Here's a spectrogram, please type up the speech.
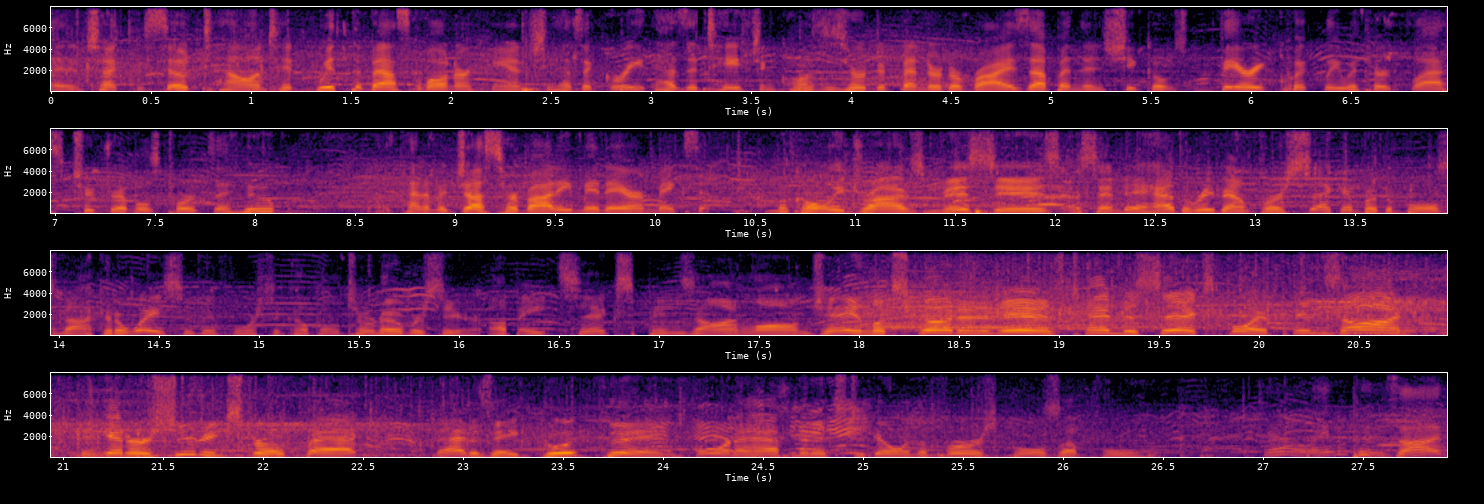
And Chucky's so talented with the basketball in her hand. She has a great hesitation, causes her defender to rise up, and then she goes very quickly with her last two dribbles towards the hoop. Kind of adjusts her body midair and makes it. McCauley drives, misses. Ascende had the rebound for a second, but the Bulls knock it away, so they forced a couple of turnovers here. Up 8-6, Pinzan, long J, looks good, and it is 10 to 6. Boy, Pinzan can get her shooting stroke back. That is a good thing. Four and a half minutes to go in the first. Bulls up four. Yeah, Elena Pinzan,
